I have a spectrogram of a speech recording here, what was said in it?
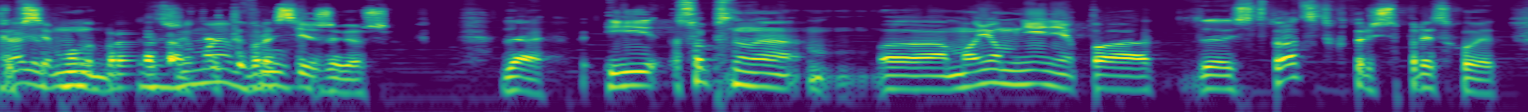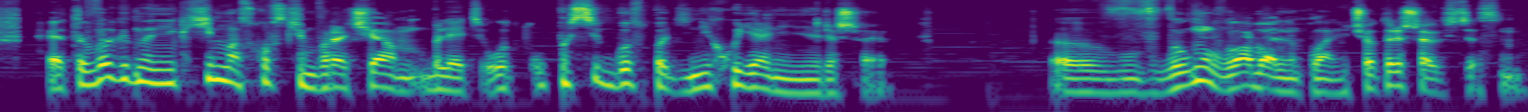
Ко всему, братан, ты в России живешь. Да. И, собственно, а, мое мнение по э, ситуации, которая сейчас происходит, это выгодно никаким московским врачам, блядь, вот упаси господи, нихуя они не решают. Э, в, ну, в глобальном плане, что-то решают, естественно.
